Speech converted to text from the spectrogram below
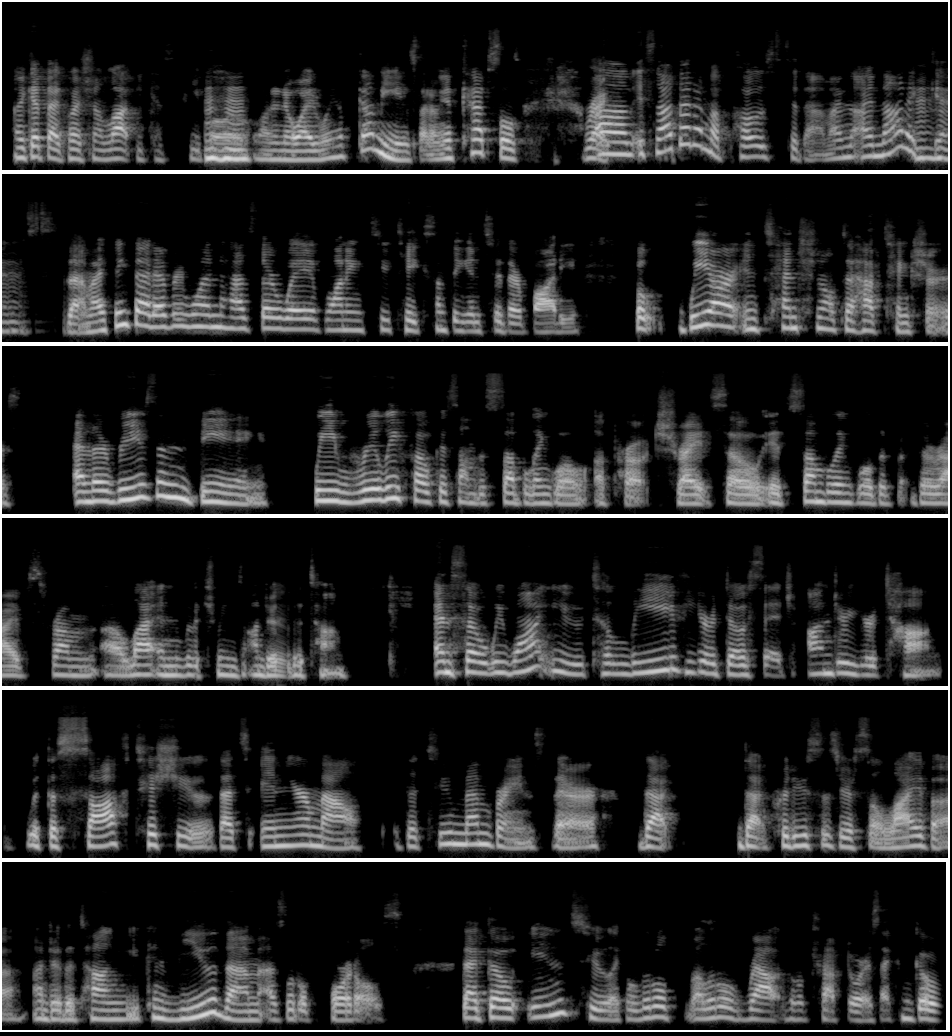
I get that question a lot because people mm-hmm. want to know why do we have gummies? Why don't we have capsules? Right. Um, it's not that I'm opposed to them. I'm, I'm not mm-hmm. against them. I think that everyone has their way of wanting to take something into their body. But we are intentional to have tinctures. And the reason being, we really focus on the sublingual approach, right? So it's sublingual de- derives from uh, Latin, which means under the tongue. And so we want you to leave your dosage under your tongue with the soft tissue that's in your mouth, the two membranes there that that produces your saliva under the tongue. You can view them as little portals that go into like a little a little route, little trap doors that can go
